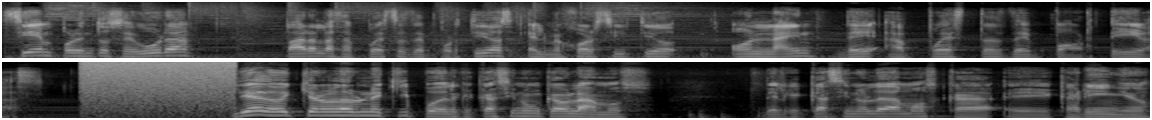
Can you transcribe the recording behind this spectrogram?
100% segura para las apuestas deportivas. El mejor sitio online de apuestas deportivas. El día de hoy quiero hablar de un equipo del que casi nunca hablamos, del que casi no le damos eh, cariño.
